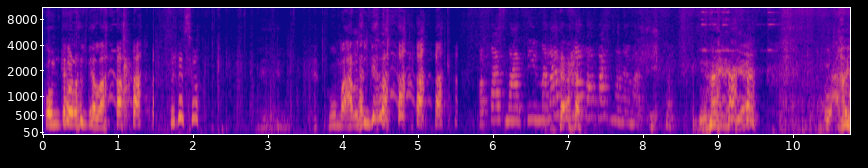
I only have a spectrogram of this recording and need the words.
कोमट्यावला ना त्याला. तू मारला ना त्याला. पप्पाच मारतील मला पप्पाच मारतील. आहे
